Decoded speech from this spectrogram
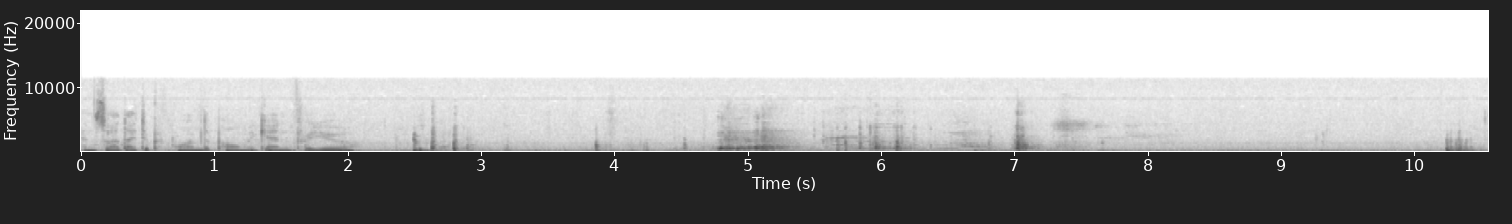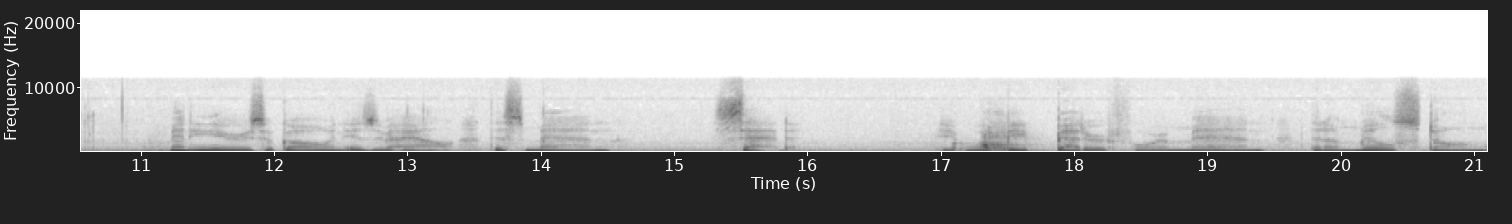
and so I'd like to perform the poem again for you. Many years ago in Israel, this man said, It would be better for a man that a millstone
